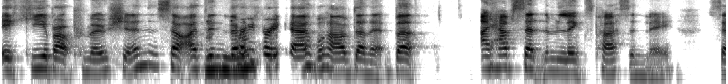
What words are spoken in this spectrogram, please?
icky about promotion. So I've been mm-hmm. very, very careful how I've done it, but I have sent them links personally. So,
